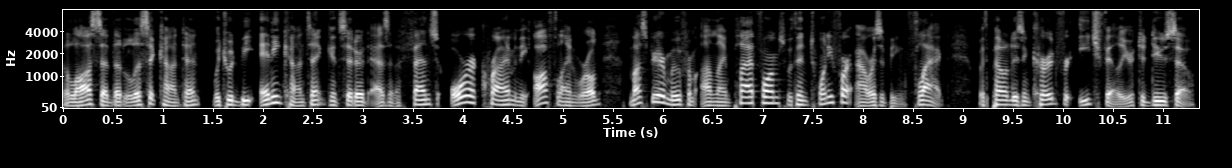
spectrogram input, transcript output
The law said that illicit content, which would be any content considered as an offense or a crime in the offline world, must be removed from online platforms within 24 hours of being flagged, with penalties incurred for each failure to do so.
